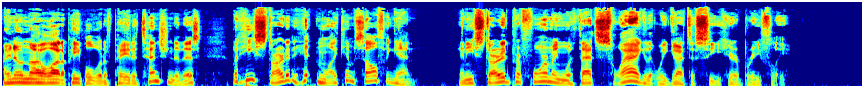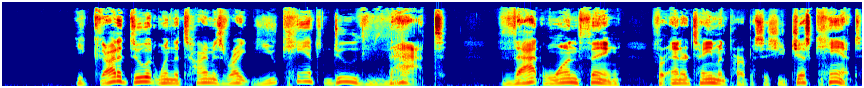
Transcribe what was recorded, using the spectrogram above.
I know not a lot of people would have paid attention to this, but he started hitting like himself again. And he started performing with that swag that we got to see here briefly. You got to do it when the time is right. You can't do that, that one thing for entertainment purposes. You just can't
